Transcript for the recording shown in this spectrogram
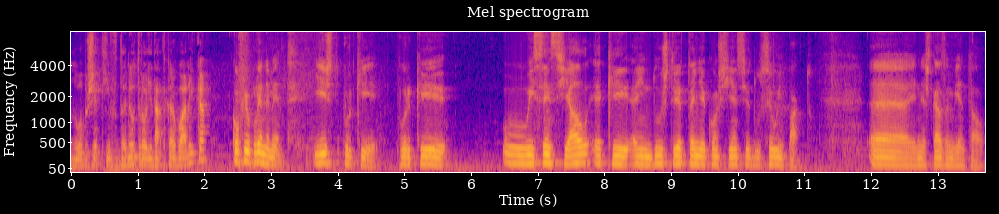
no objetivo da neutralidade carbónica? Confio plenamente. E isto porquê? Porque o essencial é que a indústria tenha consciência do seu impacto, uh, neste caso ambiental.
